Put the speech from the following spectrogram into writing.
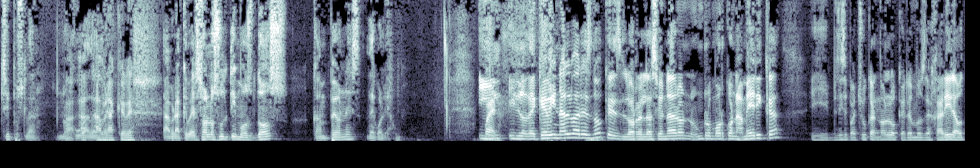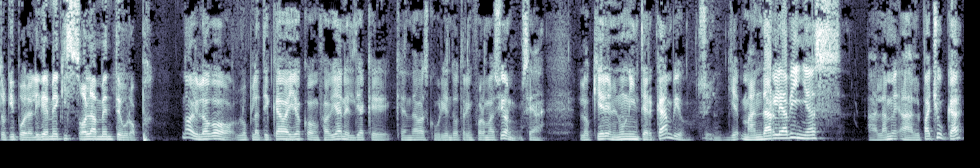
sí, pues claro. No ha jugado. habrá que ver. Habrá que ver. Son los últimos dos campeones de goleo. Y, Bueno. y lo de Kevin Álvarez, ¿no? Que es- lo relacionaron, un rumor con América. Y dice Pachuca, no lo queremos dejar ir a otro equipo de la Liga MX, solamente Europa. No, y luego lo platicaba yo con Fabián el día que, que andabas cubriendo otra información. O sea, lo quieren en un intercambio. Mandarle a Viñas, al, al Pachuca,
